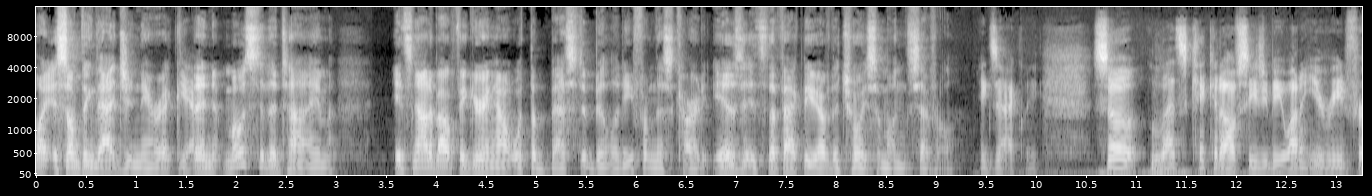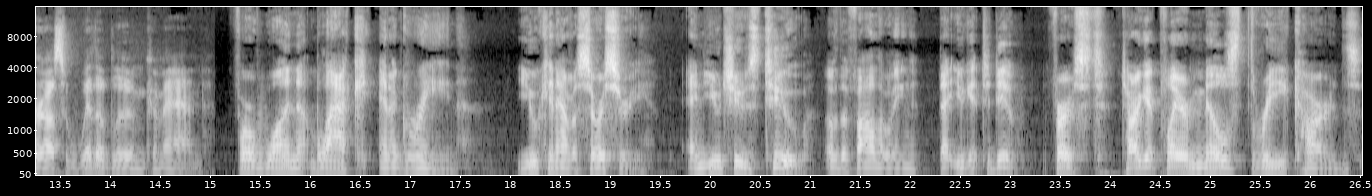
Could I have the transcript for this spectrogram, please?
like something that generic, Yeah. then most of the time it's not about figuring out what the best ability from this card is. It's the fact that you have the choice among several. Exactly. So let's kick it off, CGB. Why don't you read for us Witherbloom command? For one black and a green, you can have a sorcery, and you choose two of the following that you get to do. First, target player mills three cards,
